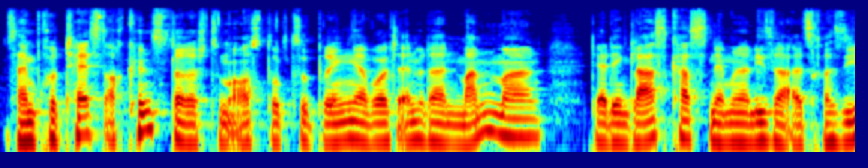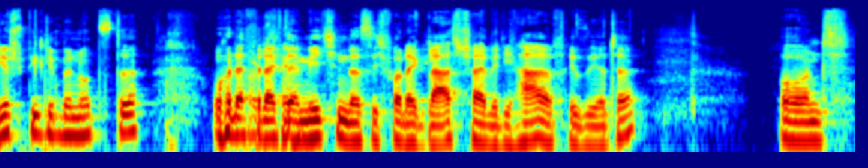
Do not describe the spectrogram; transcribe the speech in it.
seinen Protest auch künstlerisch zum Ausdruck zu bringen. Er wollte entweder einen Mann malen, der den Glaskasten der Mona Lisa als Rasierspiegel benutzte, oder vielleicht Okay. ein Mädchen, das sich vor der Glasscheibe die Haare frisierte. Und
